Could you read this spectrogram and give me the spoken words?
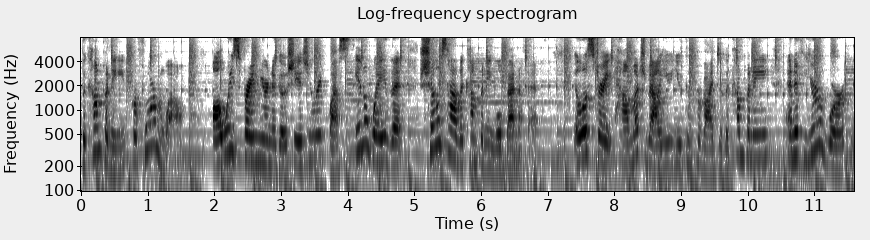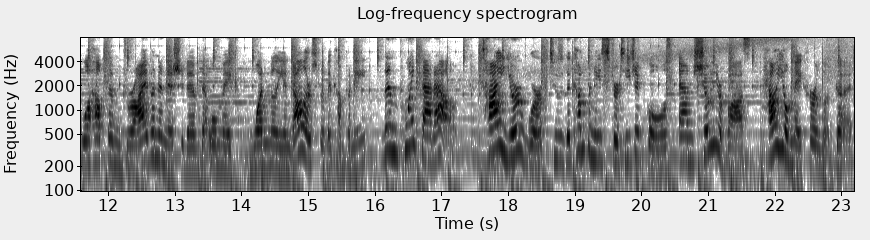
the company perform well? Always frame your negotiation requests in a way that shows how the company will benefit illustrate how much value you can provide to the company, and if your work will help them drive an initiative that will make $1 million for the company, then point that out. Tie your work to the company's strategic goals and show your boss how you'll make her look good.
